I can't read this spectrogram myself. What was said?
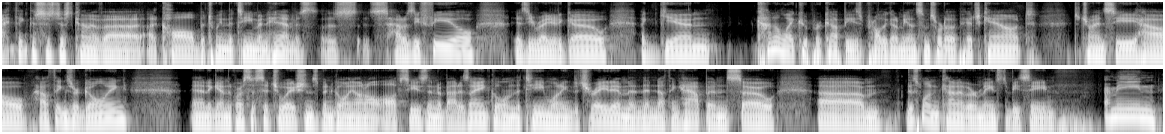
I think this is just kind of a, a call between the team and him. Is, is, is how does he feel? Is he ready to go? Again, kind of like Cooper Kupp, he's probably going to be on some sort of a pitch count to try and see how how things are going. And again, of course, the situation's been going on all offseason about his ankle and the team wanting to trade him, and then nothing happened. So um, this one kind of remains to be seen. I mean,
